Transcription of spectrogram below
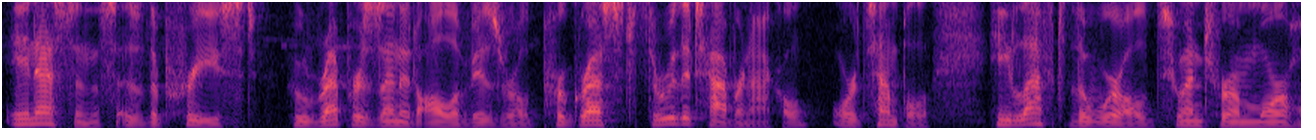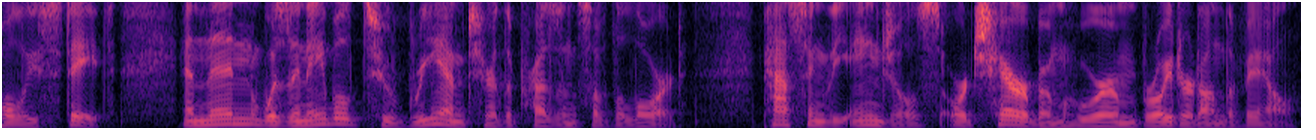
In essence, as the priest, who represented all of Israel, progressed through the tabernacle, or temple, he left the world to enter a more holy state, and then was enabled to re enter the presence of the Lord, passing the angels, or cherubim who were embroidered on the veil.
